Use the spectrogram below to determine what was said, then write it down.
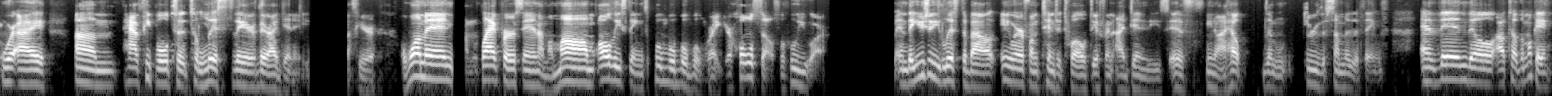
where I um, have people to to list their their identity. If you're a woman, I'm a black person, I'm a mom, all these things, boom, boom, boom, boom, right? Your whole self of who you are. And they usually list about anywhere from 10 to 12 different identities if, you know, I help them through the, some of the things. And then they'll, I'll tell them, okay,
